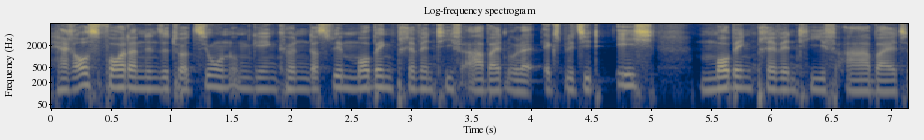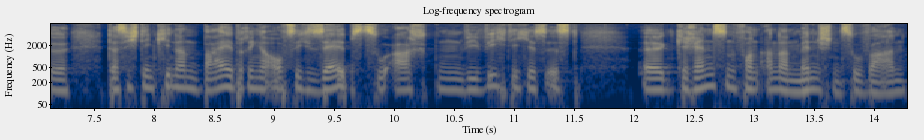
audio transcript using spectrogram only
herausfordernden Situationen umgehen können, dass wir Mobbing präventiv arbeiten oder explizit ich Mobbing präventiv arbeite, dass ich den Kindern beibringe, auf sich selbst zu achten, wie wichtig es ist, äh, Grenzen von anderen Menschen zu wahren,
